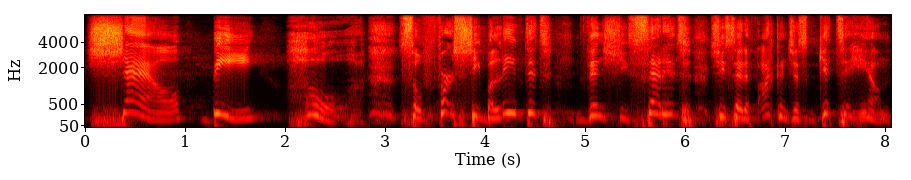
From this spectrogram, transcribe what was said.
shall be whole. So first she believed it, then she said it. She said, If I can just get to him,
